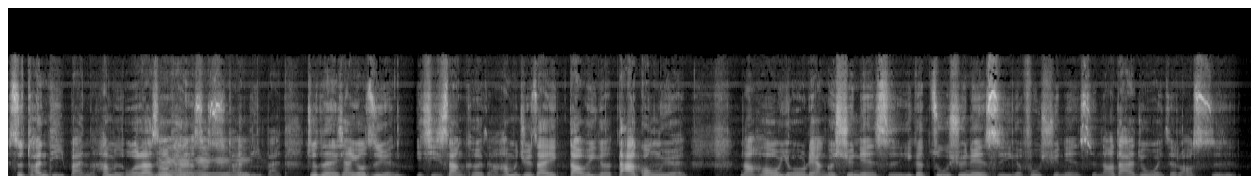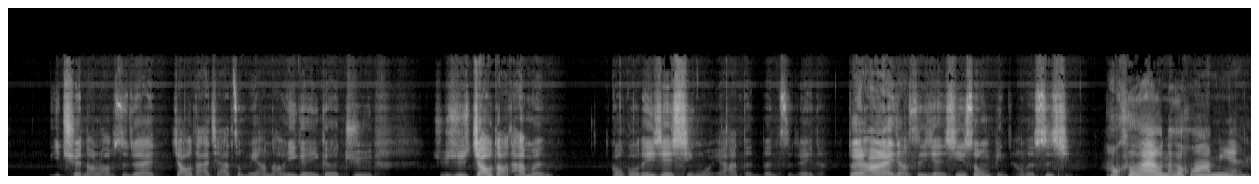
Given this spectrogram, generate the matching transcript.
是团体班的。他们我那时候看的是是团体班，就真的像幼稚园一起上课这样。他们就在到一个大公园，然后有两个训练师，一个主训练师，一个副训练师，然后大家就围着老师一圈，然后老师就在教大家怎么样，然后一个一个去。继续教导他们狗狗的一些行为啊，等等之类的，对他来讲是一件轻松平常的事情。好可爱哦，那个画面。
